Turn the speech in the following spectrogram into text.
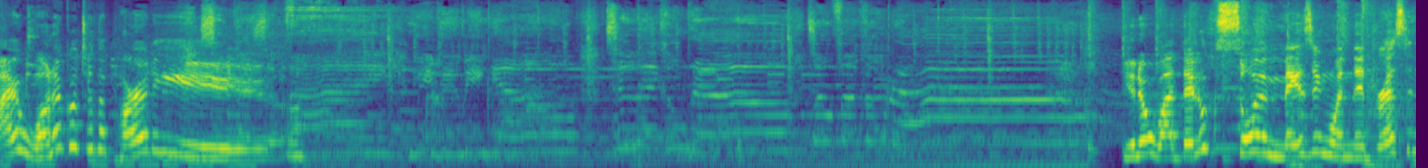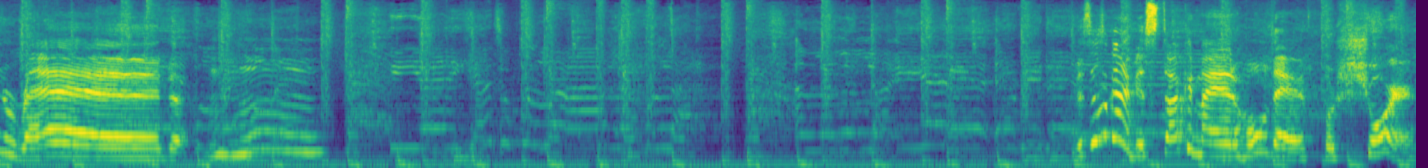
I want to go to the party. You know what? They look so amazing when they dress in red. Mm -hmm. This is gonna be stuck in my head all day, for sure.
